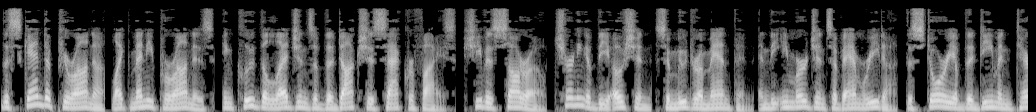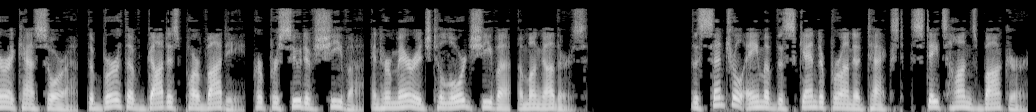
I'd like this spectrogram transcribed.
The Skanda Purana, like many Puranas, include the legends of the Daksha's sacrifice, Shiva's sorrow, churning of the ocean and the emergence of Amrita, the story of the demon Tarakasura, the birth of goddess Parvati, her pursuit of Shiva, and her marriage to Lord Shiva, among others. The central aim of the Skandapurana text, states Hans Bakker,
